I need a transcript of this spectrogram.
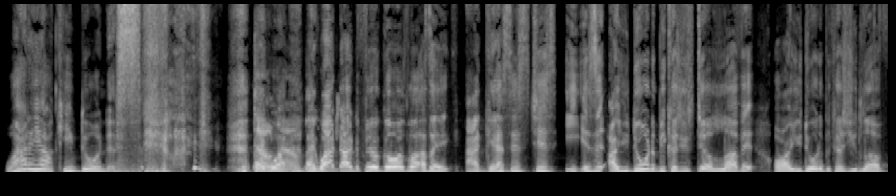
Why do y'all keep doing this? like, like why, know. like why Dr. Phil goes well? I was like, I guess it's just is it are you doing it because you still love it or are you doing it because you love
